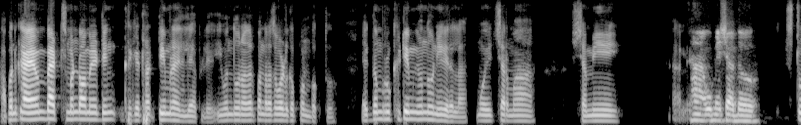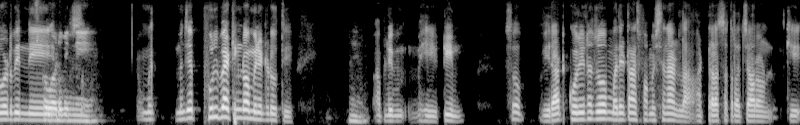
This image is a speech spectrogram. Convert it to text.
आपण कायम बॅट्समन डॉमिनेटिंग क्रिकेट टीम राहिलेली आपली. इव्हन 2015चा वर्ल्ड कप पण बघतो. एकदम रुकी टीम घेऊन धोनी गेलेला. मोहित शर्मा, शमी उमेश यादव. स्टुअर्ट बिन्नी. म्हणजे फुल बॅटिंग डॉमिनेटेड होती. आपली ही टीम. सो विराट कोहलीनं जो मध्ये ट्रान्सफॉर्मेशन आणला 18-17च्या अराउंड, की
